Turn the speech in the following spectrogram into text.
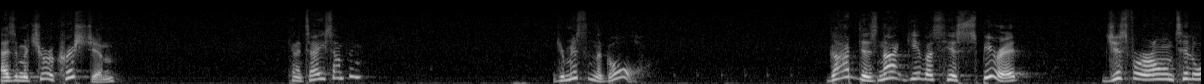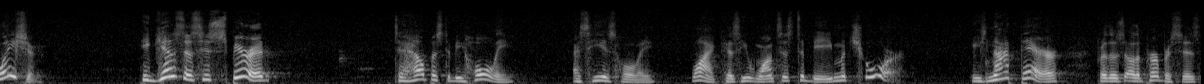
as a mature Christian, can I tell you something? You're missing the goal. God does not give us His Spirit just for our own titillation. He gives us His Spirit to help us to be holy as He is holy. Why? Because He wants us to be mature. He's not there for those other purposes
